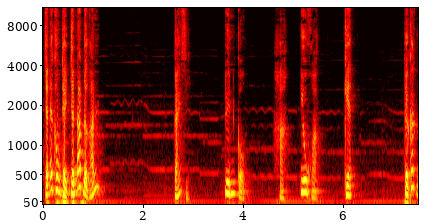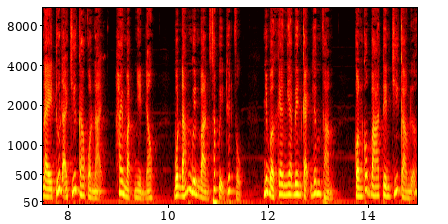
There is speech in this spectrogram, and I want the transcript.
Chẳng lẽ không thể chấn áp được hắn? Cái gì? Tuyên cổ? Hả? Yêu hoàng? Kiệt? Thời khắc này tứ đại trí cao còn lại Hai mặt nhìn nhau, Một đám nguyên bản sắp bị thuyết phục, Nhưng mà khen nghe bên cạnh Lâm phàm còn có ba tên trí cao nữa,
